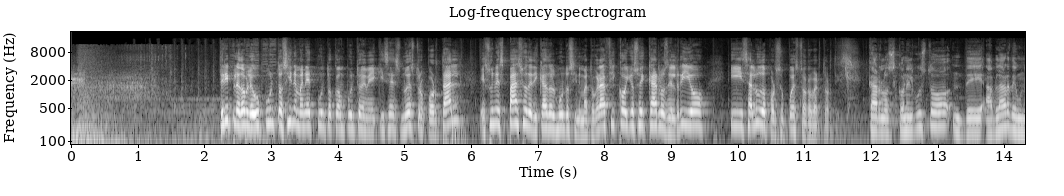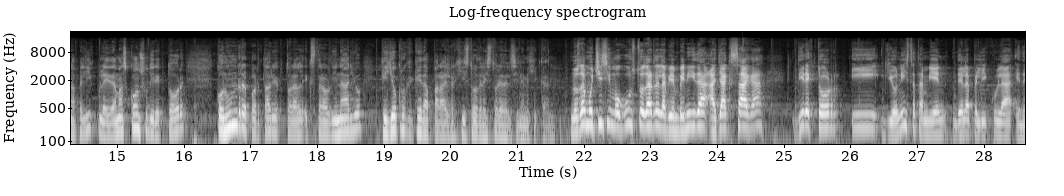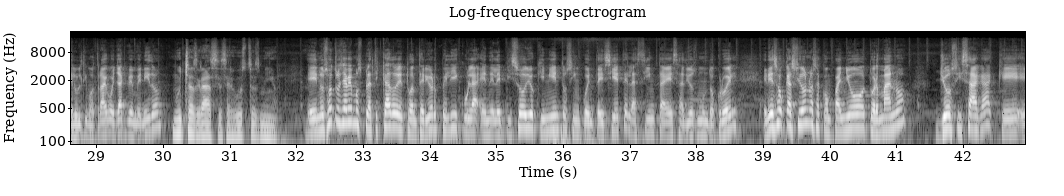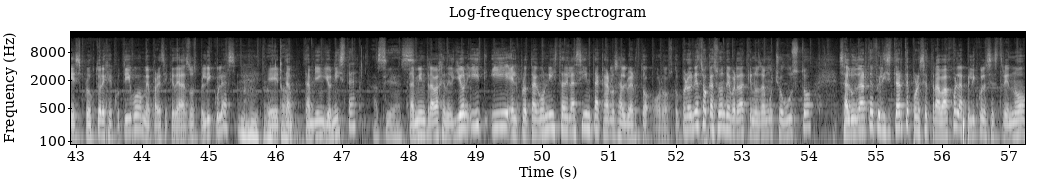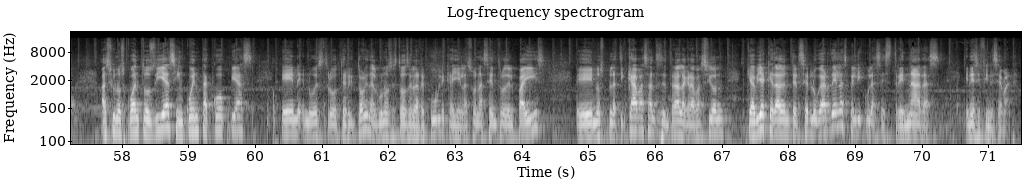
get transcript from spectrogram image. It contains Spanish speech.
www.cinemanet.com.mx es nuestro portal, es un espacio dedicado al mundo cinematográfico. Yo soy Carlos del Río y saludo por supuesto a Roberto Ortiz. Carlos, con el gusto de hablar de una película y además con su director, con un repertorio actoral extraordinario que yo creo que queda para el registro de la historia del cine mexicano. Nos da muchísimo gusto darle la bienvenida a Jack Saga, director y guionista también de la película En el último trago. Jack, bienvenido. Muchas gracias, el gusto es mío. Eh, nosotros ya habíamos platicado de tu anterior película en el episodio 557, la cinta es Adiós Mundo Cruel. En esa ocasión nos acompañó tu hermano, Josie Saga, que es productor ejecutivo, me parece que de las dos películas, eh, también guionista. Así es. También trabaja en el guion y, y, el protagonista de la cinta, Carlos Alberto Orozco. Pero en esta ocasión de verdad que nos da mucho gusto saludarte, felicitarte por ese trabajo. La película se estrenó hace unos cuantos días, 50 copias en nuestro territorio, en algunos estados de la República y en la zona centro del país. Eh, nos platicabas antes de entrar a la grabación que había quedado en tercer lugar de las películas estrenadas en ese fin de semana.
